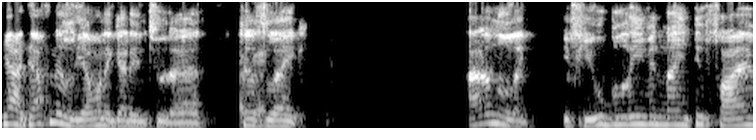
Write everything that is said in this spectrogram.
Yeah, definitely. I want to get into that because, Okay. like, I don't know, like, if you believe in nine to five,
